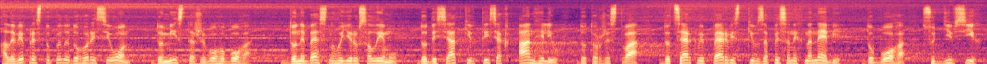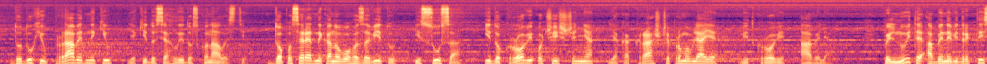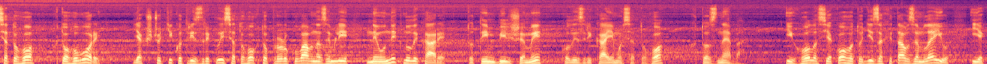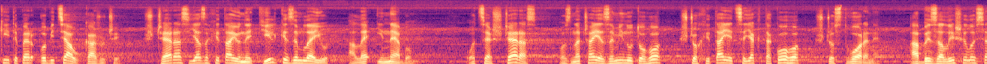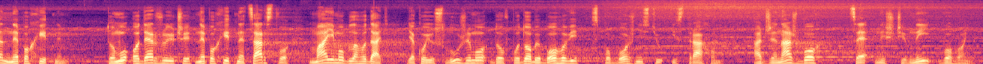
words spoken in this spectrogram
Але ви приступили до гори Сіон, до міста живого Бога, до небесного Єрусалиму, до десятків тисяч ангелів, до торжества, до церкви первістків, записаних на небі, до Бога, судді всіх, до духів праведників, які досягли досконалості, до посередника Нового Завіту, Ісуса, і до крові очищення, яка краще промовляє від крові Авеля. Пильнуйте, аби не відректися того, хто говорить. Якщо ті, котрі зреклися того, хто пророкував на землі, не уникнули кари, то тим більше ми, коли зрікаємося того, хто з неба. І голос якого тоді захитав землею, і який тепер обіцяв, кажучи: ще раз я захитаю не тільки землею, але і небом. Оце ще раз означає заміну того, що хитається як такого, що створене, аби залишилося непохитним. Тому, одержуючи непохитне царство, маємо благодать, якою служимо до вподоби Богові з побожністю і страхом. Адже наш Бог це нищівний вогонь.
